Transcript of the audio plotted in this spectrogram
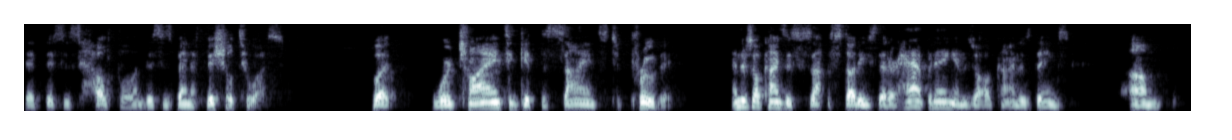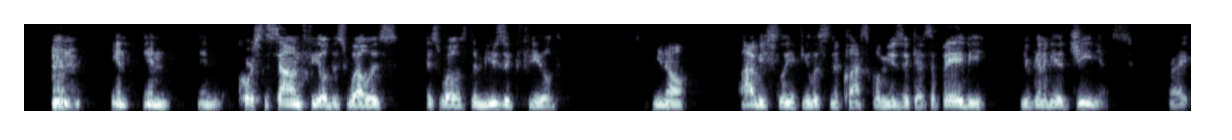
that this is helpful and this is beneficial to us. But we're trying to get the science to prove it. And there's all kinds of studies that are happening, and there's all kinds of things um, in in in of course the sound field as well as as well as the music field. You know, obviously if you listen to classical music as a baby you're going to be a genius right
